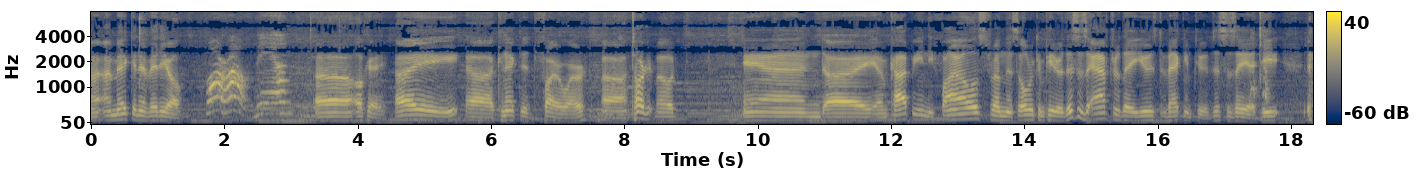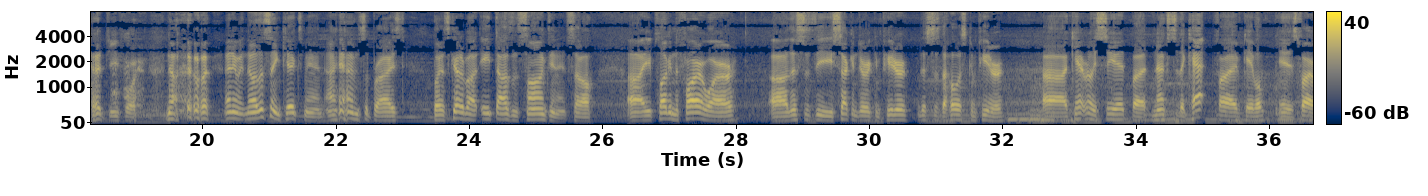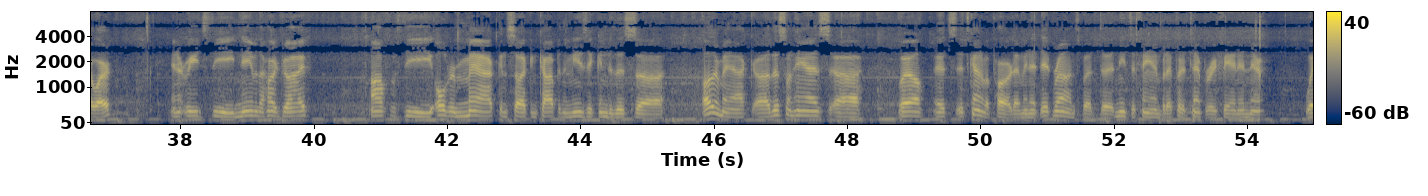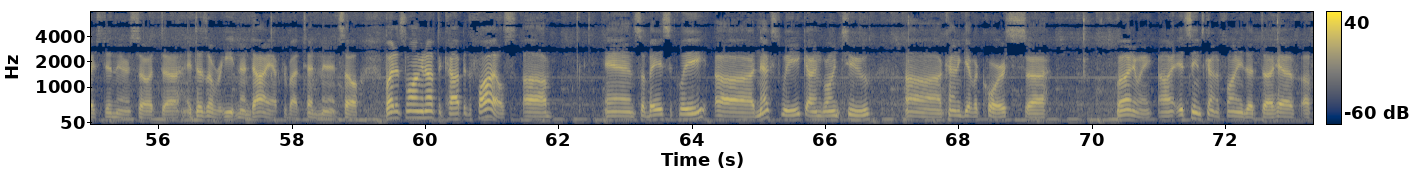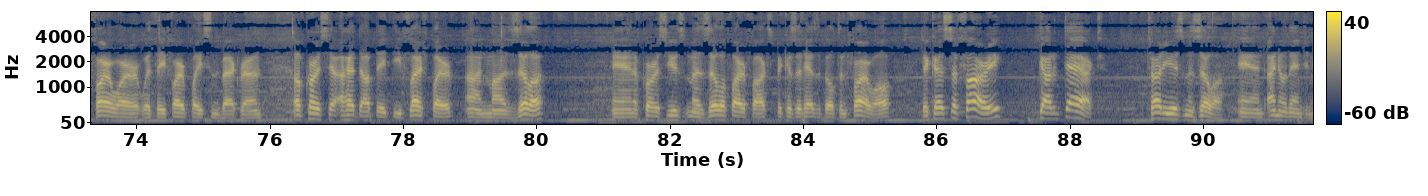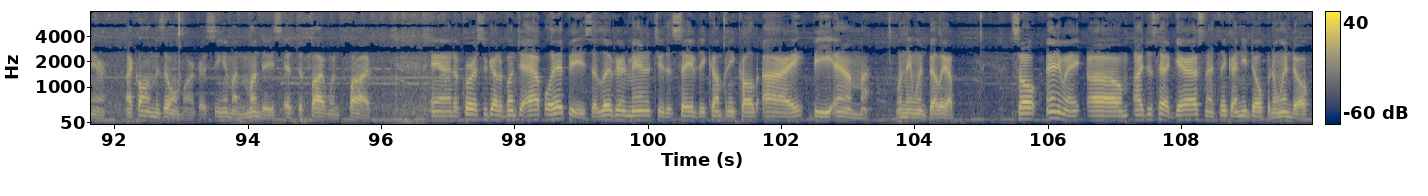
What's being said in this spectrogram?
I, am making a video. Far out, man. Uh, okay. I uh, connected FireWire, uh, target mode, and I am copying the files from this older computer. This is after they used vacuum tubes. This is a, a G, a G4. No, anyway, no, this thing kicks, man. I am surprised, but it's got about 8,000 songs in it. So uh, you plug in the FireWire uh, this is the secondary computer. This is the host computer. Uh, I can't really see it, but next to the Cat5 cable is FireWire. And it reads the name of the hard drive off of the older Mac, and so I can copy the music into this uh, other Mac. Uh, this one has, uh, well, it's it's kind of a part. I mean, it, it runs, but it needs a fan, but I put a temporary fan in there wedged in there so it uh, it does overheat and then die after about 10 minutes so but it's long enough to copy the files. Um, and so basically uh, next week I'm going to uh, kind of give a course uh, well anyway uh, it seems kind of funny that I have a firewire with a fireplace in the background. Of course I had to update the flash player on Mozilla and of course use Mozilla Firefox because it has a built-in firewall because Safari got attacked. Try to use Mozilla and I know the engineer. I call him Mozilla Mark. I see him on Mondays at the 515. And of course we got a bunch of Apple hippies that live here in Manitou that saved a company called IBM when they went belly up. So anyway, um, I just had gas and I think I need to open a window.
